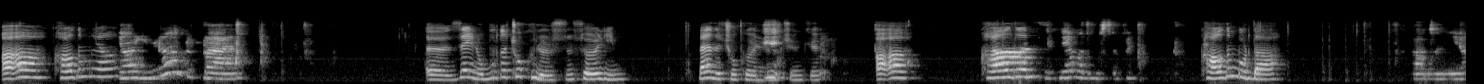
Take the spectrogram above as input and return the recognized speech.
Aa kaldım ya. Ya yine öldüm ben. Ee, Zeyno burada çok ölürsün söyleyeyim. Ben de çok öldüm çünkü. Aa kaldım. Zıplayamadım bu sefer. Kaldım burada. Kaldın ya.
